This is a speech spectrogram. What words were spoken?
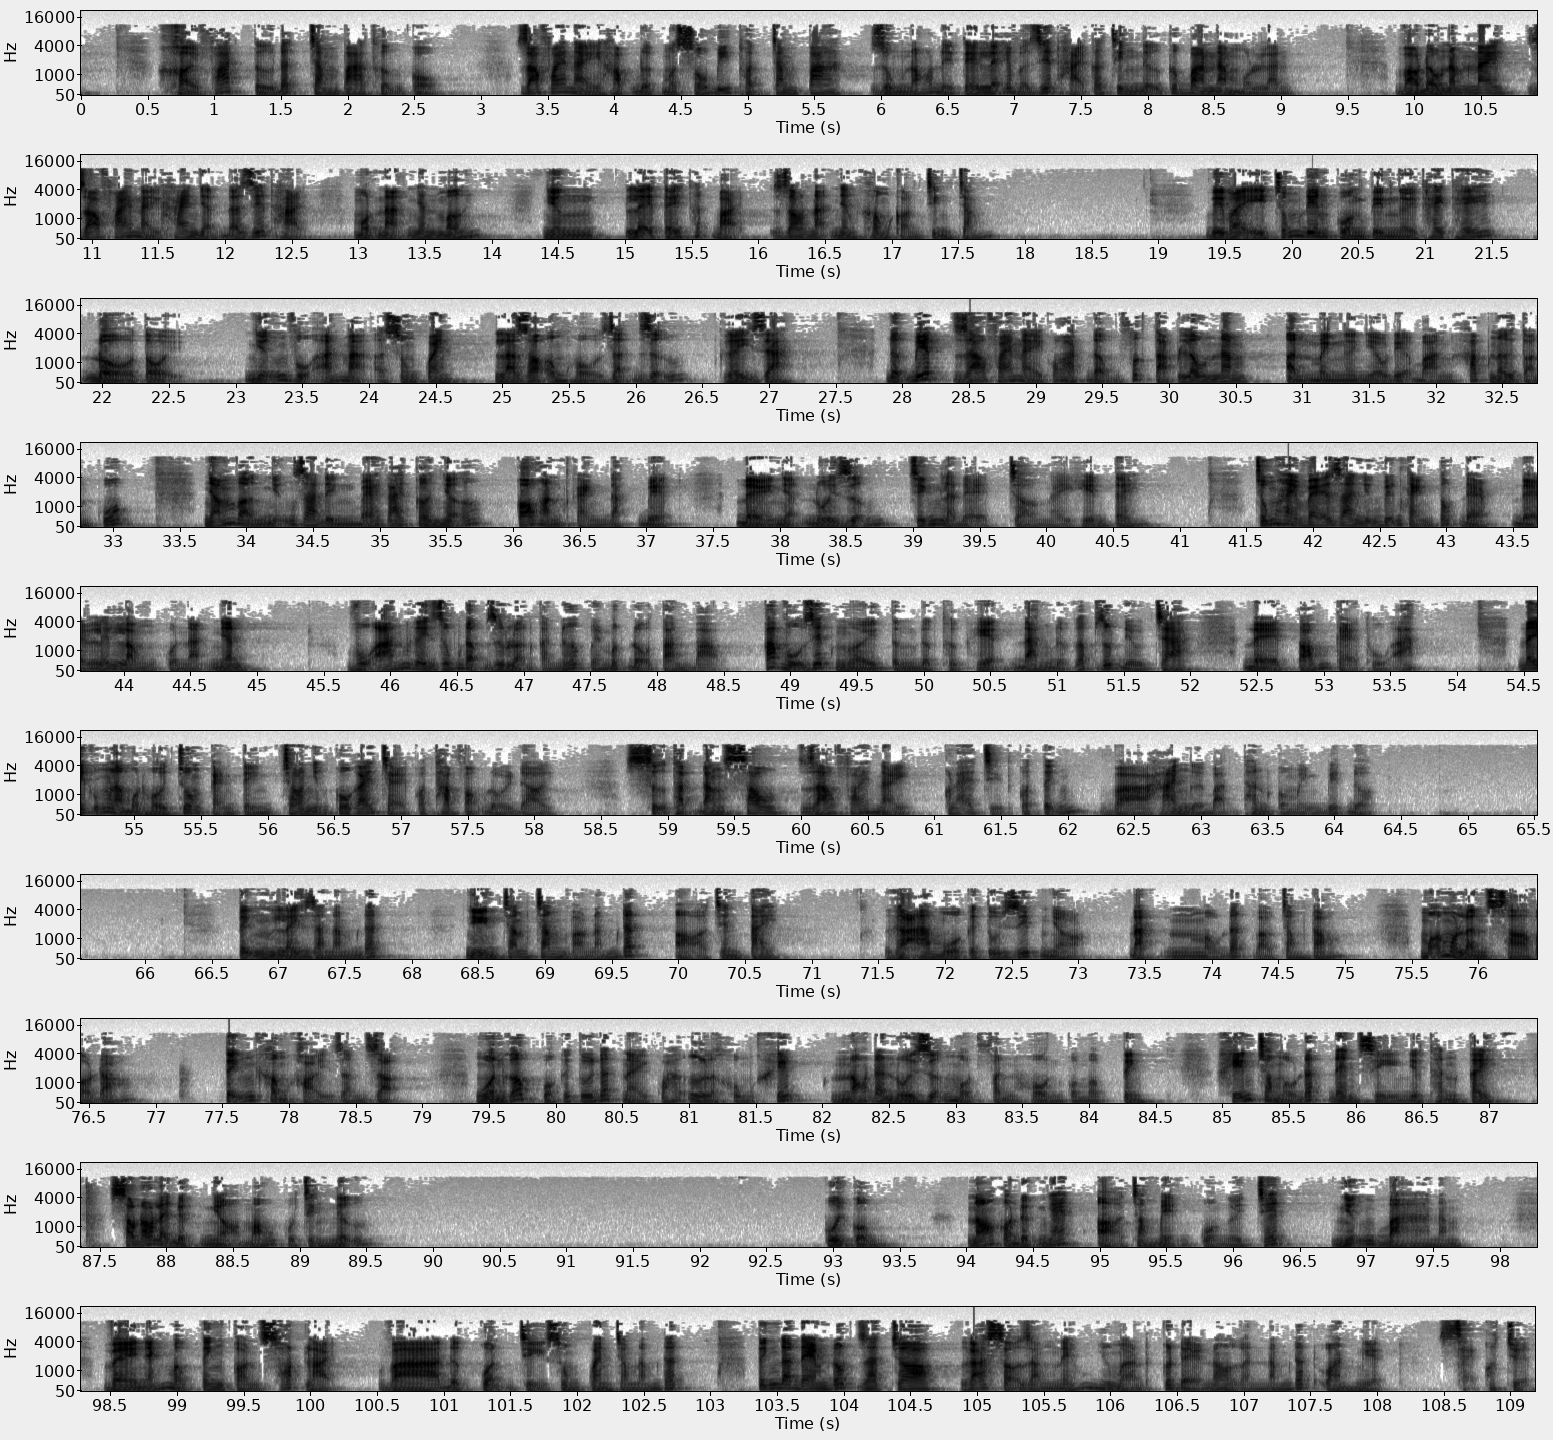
khởi phát từ đất Champa thượng cổ Giáo phái này học được một số bí thuật trăm pa, dùng nó để tế lễ và giết hại các trinh nữ cứ ba năm một lần. Vào đầu năm nay, giáo phái này khai nhận đã giết hại một nạn nhân mới. Nhưng lễ tế thất bại do nạn nhân không còn trinh trắng. Vì vậy chúng điên cuồng tìm người thay thế, đổ tội những vụ án mạng ở xung quanh là do ông Hổ giận dữ gây ra. Được biết giáo phái này có hoạt động phức tạp lâu năm, ẩn mình ở nhiều địa bàn khắp nơi toàn quốc, nhắm vào những gia đình bé gái cơ nhỡ có hoàn cảnh đặc biệt để nhận nuôi dưỡng chính là để chờ ngày hiến tế. Chúng hay vẽ ra những viễn cảnh tốt đẹp để lấy lòng của nạn nhân. Vụ án gây rúng động dư luận cả nước về mức độ tàn bạo. Các vụ giết người từng được thực hiện đang được gấp rút điều tra để tóm kẻ thù ác. Đây cũng là một hồi chuông cảnh tỉnh cho những cô gái trẻ có tham vọng đổi đời. Sự thật đằng sau giáo phái này có lẽ chỉ có Tĩnh và hai người bạn thân của mình biết được. Tĩnh lấy ra nắm đất, nhìn chăm chăm vào nắm đất ở trên tay. Gã mua cái túi zip nhỏ, đặt màu đất vào trong đó. Mỗi một lần sờ vào đó, Tĩnh không khỏi dần dợ Nguồn gốc của cái túi đất này quá ư là khủng khiếp. Nó đã nuôi dưỡng một phần hồn của Mộc Tinh, khiến cho màu đất đen sì như thân cây. Sau đó lại được nhỏ máu của trinh nữ. Cuối cùng, nó còn được nhét ở trong miệng của người chết những ba năm. Về nhánh mộc tinh còn sót lại và được quận chỉ xung quanh trong nắm đất. Tĩnh đã đem đốt ra cho, gã sợ rằng nếu như mà cứ để nó ở gần nắm đất oan nghiệt, sẽ có chuyện.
